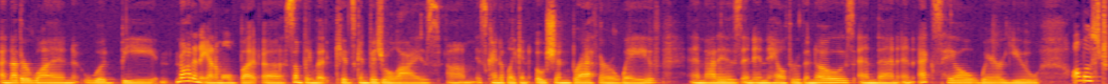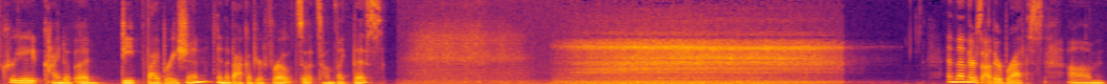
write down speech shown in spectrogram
another one would be not an animal, but uh, something that kids can visualize. Um, kind of like an ocean breath or a wave. And that is an inhale through the nose and then an exhale where you almost create kind of a deep vibration in the back of your throat. So it sounds like this. And then there's other breaths. Um,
